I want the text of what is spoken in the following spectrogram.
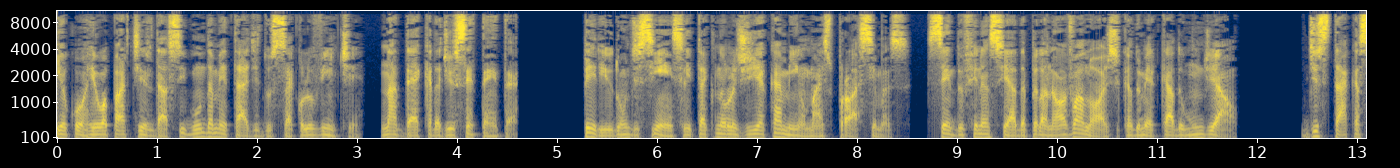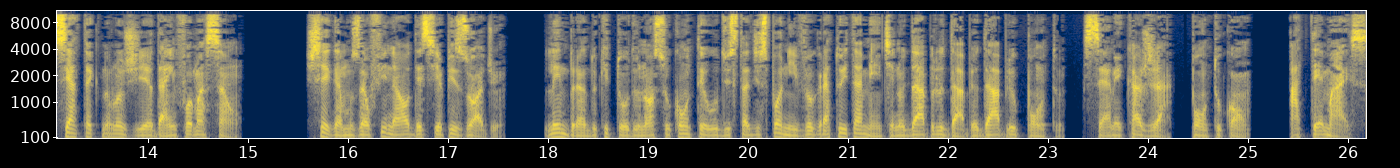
que ocorreu a partir da segunda metade do século XX, na década de 70. Período onde ciência e tecnologia caminham mais próximas, sendo financiada pela nova lógica do mercado mundial. Destaca-se a tecnologia da informação. Chegamos ao final desse episódio. Lembrando que todo o nosso conteúdo está disponível gratuitamente no www.senecaja.com. Até mais.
